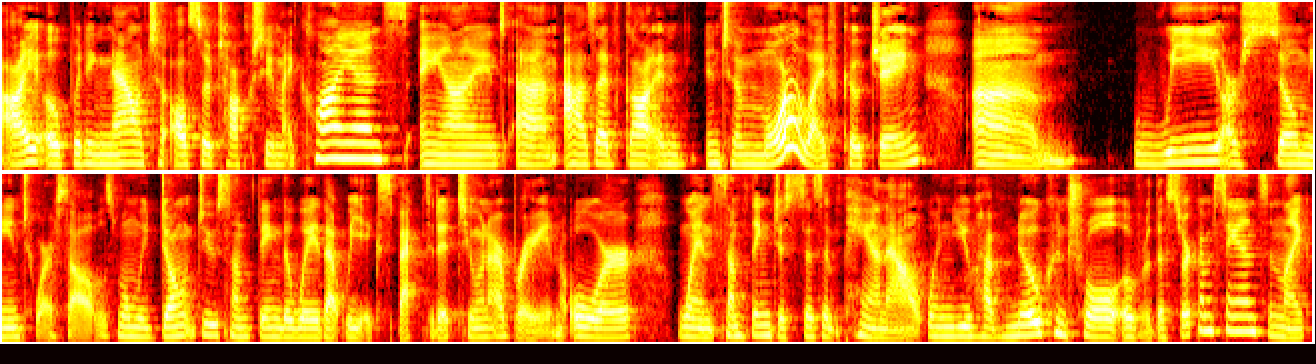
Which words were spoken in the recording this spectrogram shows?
eye opening now to also talk to my clients. And um, as I've gotten into more life coaching, um, we are so mean to ourselves when we don't do something the way that we expected it to in our brain, or when something just doesn't pan out, when you have no control over the circumstance and like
